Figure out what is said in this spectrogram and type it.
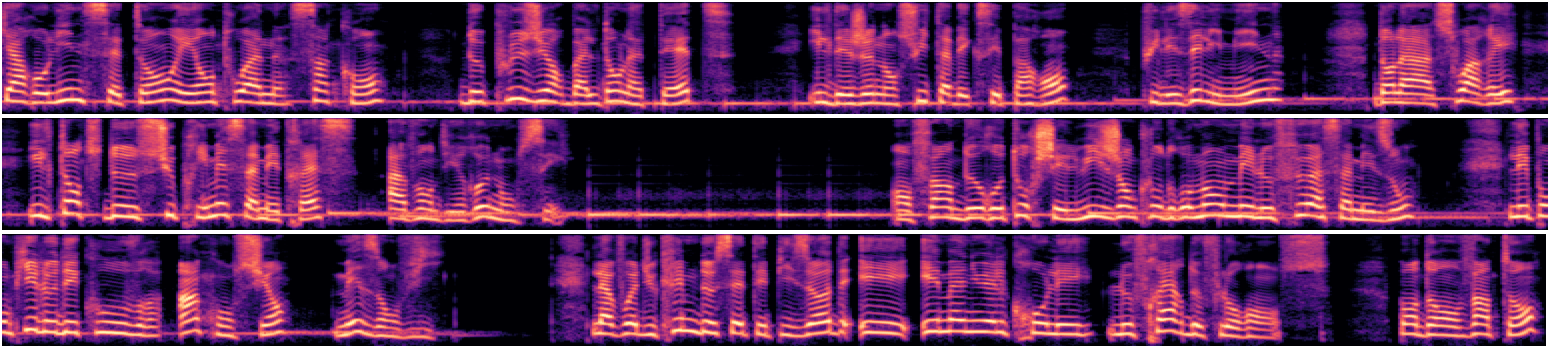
Caroline, 7 ans, et Antoine, 5 ans, de plusieurs balles dans la tête. Il déjeune ensuite avec ses parents, puis les élimine. Dans la soirée, il tente de supprimer sa maîtresse avant d'y renoncer. Enfin, de retour chez lui, Jean-Claude Roman met le feu à sa maison. Les pompiers le découvrent inconscient, mais en vie. La voix du crime de cet épisode est Emmanuel Crollet, le frère de Florence. Pendant 20 ans,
